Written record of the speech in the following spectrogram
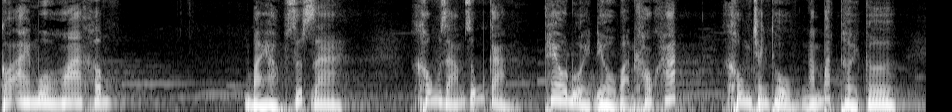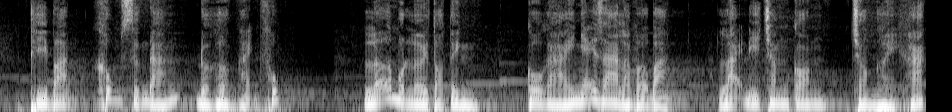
"Có ai mua hoa không?" Bài học rút ra: không dám dũng cảm theo đuổi điều bạn khao khát, không tranh thủ nắm bắt thời cơ, thì bạn không xứng đáng được hưởng hạnh phúc. Lỡ một lời tỏ tình, cô gái nhẽ ra là vợ bạn, lại đi chăm con cho người khác.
